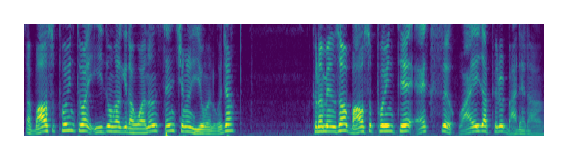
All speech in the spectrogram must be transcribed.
자 마우스 포인트와 이동하기라고 하는 sensing을 이용하는 거죠? 그러면서 마우스 포인트의 X, Y 좌표를 말해라.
